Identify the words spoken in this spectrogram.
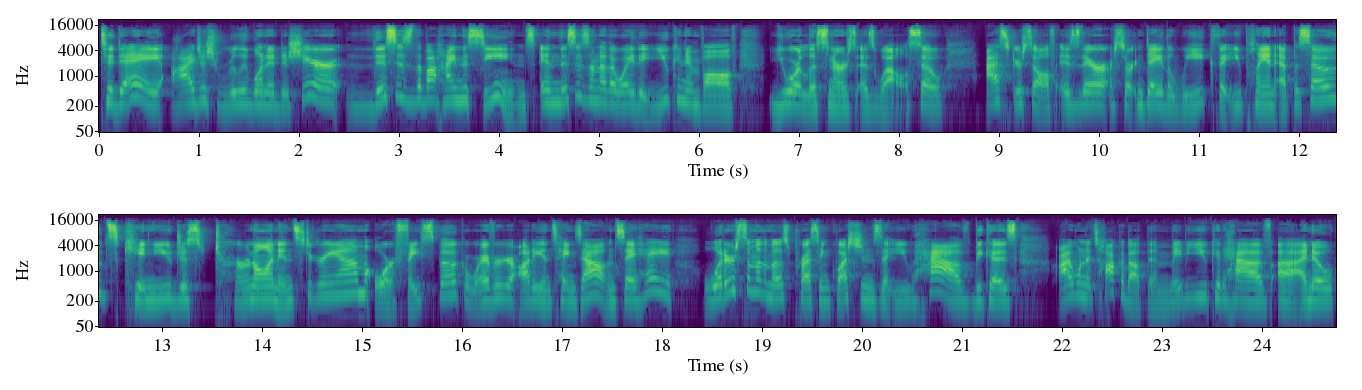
today I just really wanted to share this is the behind the scenes. And this is another way that you can involve your listeners as well. So ask yourself is there a certain day of the week that you plan episodes? Can you just turn on Instagram or Facebook or wherever your audience hangs out and say, hey, what are some of the most pressing questions that you have? Because I want to talk about them. Maybe you could have, uh, I know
